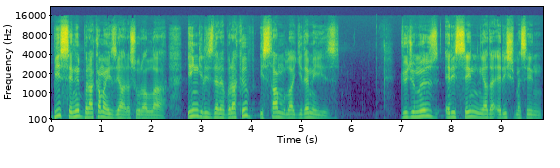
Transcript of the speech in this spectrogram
biz seni bırakamayız ya Resulallah. İngilizlere bırakıp İstanbul'a gidemeyiz. Gücümüz erişsin ya da erişmesin,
